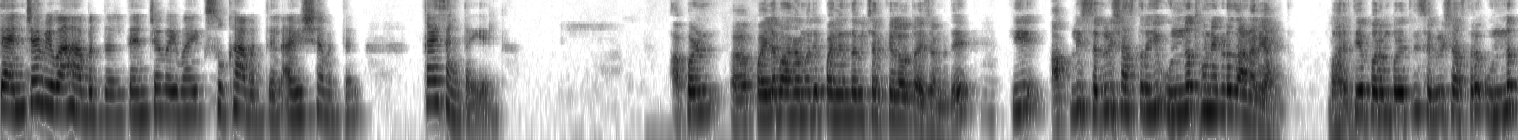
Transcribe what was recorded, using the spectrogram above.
त्यांच्या विवाहाबद्दल त्यांच्या वैवाहिक सुखाबद्दल आयुष्याबद्दल काय सांगता येईल? आपण पहिल्या भागामध्ये पहिल्यांदा विचार केला होता याच्यामध्ये की आपली सगळी शास्त्र ही उन्नत होण्याकडे जाणारी आहेत. भारतीय परंपरेतली सगळी शास्त्र उन्नत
